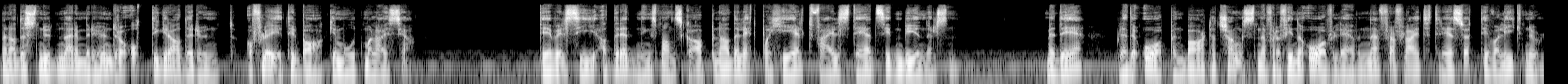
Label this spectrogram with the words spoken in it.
men hadde snudd nærmere 180 grader rundt og fløyet tilbake mot Malaysia. Det vil si at redningsmannskapene hadde lett på helt feil sted siden begynnelsen. Med det ble det åpenbart at sjansene for å finne overlevende fra flight 370 var lik null.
